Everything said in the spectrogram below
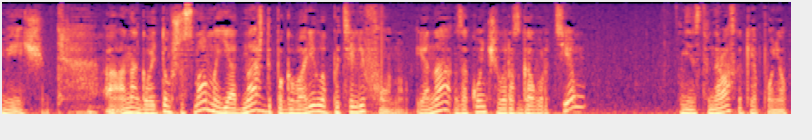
вещи. Uh-huh. Она говорит о том, что с мамой я однажды поговорила по телефону, и она закончила разговор тем, единственный раз, как я понял,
